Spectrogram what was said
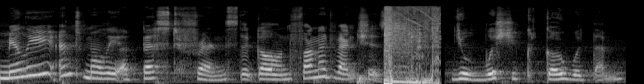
Millie and Molly are best friends that go on fun adventures. You'll wish you could go with them.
